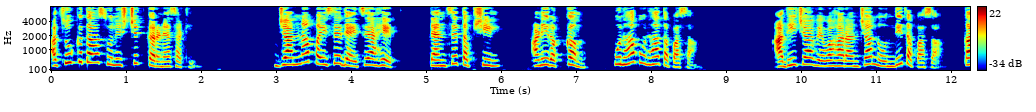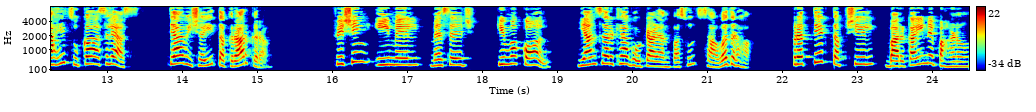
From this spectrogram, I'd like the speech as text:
अचूकता सुनिश्चित करण्यासाठी ज्यांना पैसे द्यायचे आहेत त्यांचे तपशील आणि रक्कम पुन्हा पुन्हा तपासा. आधीच्या व्यवहारांच्या नोंदी तपासा. काही चुका असल्यास त्याविषयी तक्रार करा. फिशिंग ईमेल मेसेज किंवा कॉल यांसारख्या घोटाळ्यांपासून सावध रहा. प्रत्येक तपशील बारकाईने पाहणं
